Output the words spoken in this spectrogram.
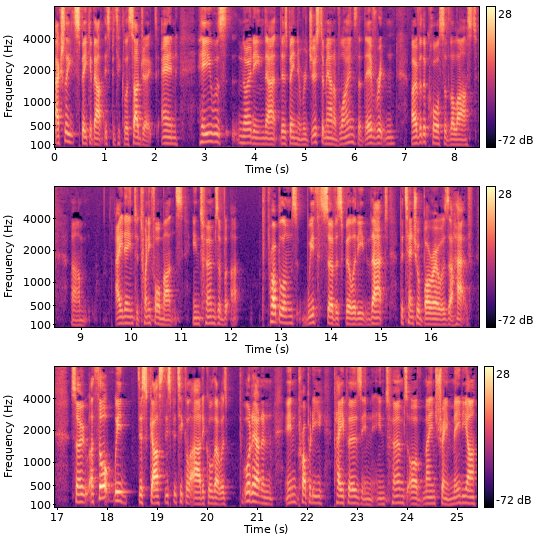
actually speak about this particular subject and he was noting that there's been a reduced amount of loans that they've written over the course of the last um, 18 to 24 months in terms of uh, problems with serviceability that potential borrowers have. So I thought we'd discuss this particular article that was put out in, in property papers in, in terms of mainstream media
